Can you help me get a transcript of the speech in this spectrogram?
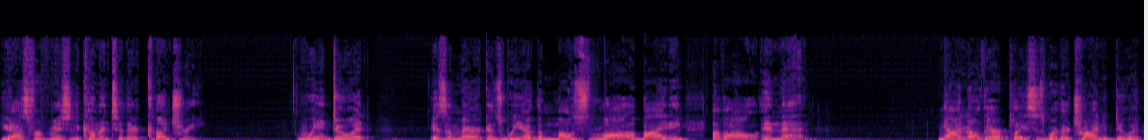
you ask for permission to come into their country. We do it. As Americans, we are the most law abiding of all in that. Now, I know there are places where they're trying to do it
